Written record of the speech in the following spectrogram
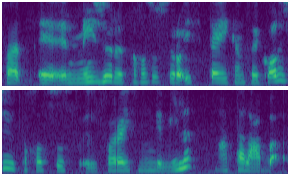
فال major التخصص الرئيسي بتاعي كان سايكولوجي والتخصص الفرعي فنون جميلة. قعدت ألعب بقى.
